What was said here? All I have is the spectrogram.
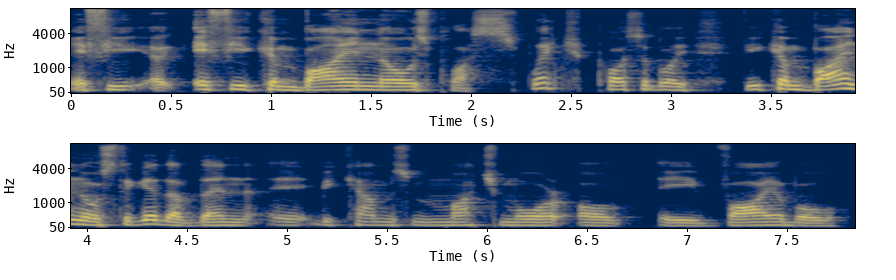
If you if you combine those plus Switch, possibly, if you combine those together, then it becomes much more of a viable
